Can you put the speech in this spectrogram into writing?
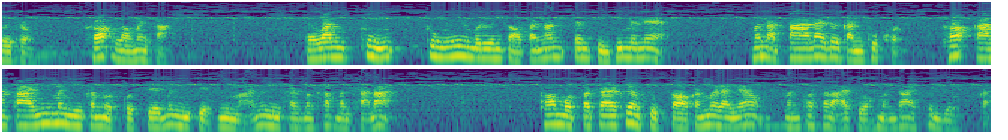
โดยตรง เพราะเราไม่ตายแต่วันพรุ่งพรุ่งนี้มรืนต่อไปนั้นเป็นสิ่งที่ไม่แน่ มันอัดตาได้ด้วยกันทุกคน เพราะการตายนี่ไม่มีกำหนดกฎเกณฑ์ไม่มีเกณฑ์มีหมาย ไม่มีใครบังคับบัญชาได้ พอหมดปัจจัยเครื่องสุกต่อกันเมื่อไรแล้ว มันก็สลายตัวของมันได้เช่นเดียวกัน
